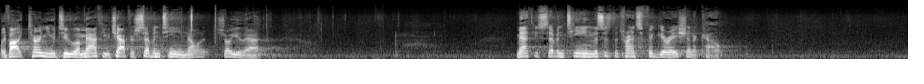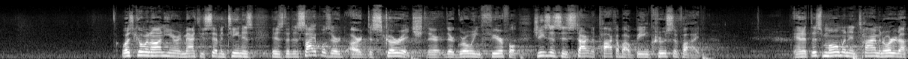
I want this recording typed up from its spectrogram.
if I turn you to uh, Matthew chapter 17, I want to show you that. Matthew 17, this is the transfiguration account. What's going on here in Matthew 17 is, is the disciples are, are discouraged. They're, they're growing fearful. Jesus is starting to talk about being crucified. And at this moment in time, in order to,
